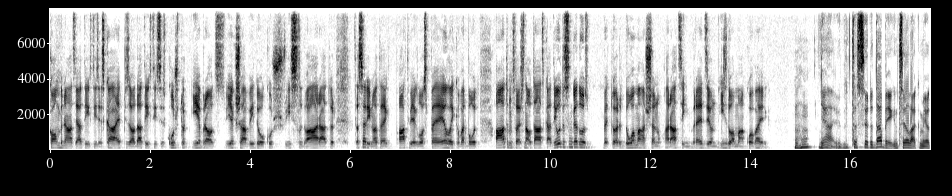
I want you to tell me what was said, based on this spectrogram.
kombinācija attīstīsies, kā epizode attīstīsies, kurš tur iebrauc iekšā vidū, kurš izslido ārā. Tur. Tas arī noteikti atvieglo spēli, ka varbūt ātrums vairs nav tāds kā 20 gados, bet tu ar domāšanu, ar acīm redzi un izdomā, ko vajag. Mm -hmm. Jā, tas ir dabīgi cilvēkam, jo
